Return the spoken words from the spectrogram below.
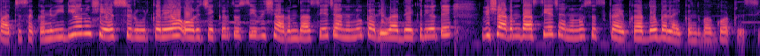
ਬਚ ਸਕਣ। ਵੀਡੀਓ ਨੂੰ ਸ਼ੇਅਰ ਜ਼ਰੂਰ ਕਰਿਓ ਔਰ ਜੇਕਰ ਤੁਸੀਂ ਵਿਸ਼ਾਰਮ ਦਾਸੀਆ ਚੈਨਲ ਨੂੰ ਪਹਿਲੀ ਵਾਰ ਦੇਖ ਰਹੇ ਹੋ ਤੇ ਵਿਸ਼ਾਰਮ ਦਾਸੀਆ ਚੈਨਲ ਨੂੰ ਸਬਸਕ੍ਰਾਈਬ ਕਰ ਦਿਓ ਬੈਲ ਆਈਕਨ ਦਬਾਓ ਗੋਡ ਬlesਸ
